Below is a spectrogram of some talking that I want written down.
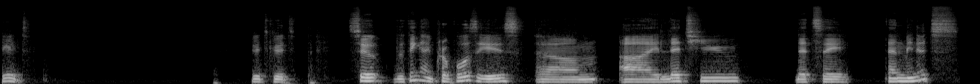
good. Good, good. So the thing I propose is um, I let you, let's say, 10 minutes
